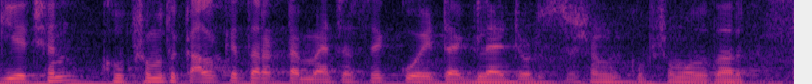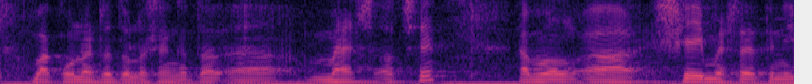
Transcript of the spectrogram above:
গিয়েছেন। খুব সম্ভবত কালকে তার একটা ম্যাচ আছে, কোয়েটা গ্ল্যাডিয়েটর্সের সঙ্গে খুব সম্ভবত তার বা কোনো একটা দলের সঙ্গে তার ম্যাচ আছে। এবং সেই ম্যাচে তিনি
